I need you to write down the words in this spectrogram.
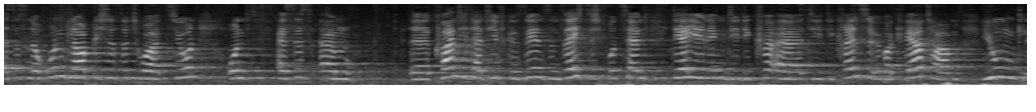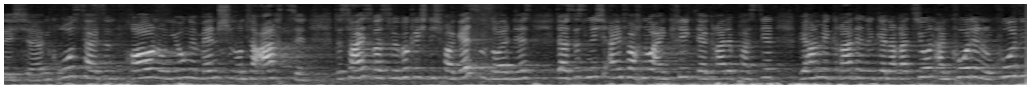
Es ist eine unglaubliche Situation und es ist ähm, äh, quantitativ gesehen sind 60 Prozent derjenigen, die die, äh, die die Grenze überquert haben, Jugendliche. Ein Großteil sind Frauen und junge Menschen unter 18. Das heißt, was wir wirklich nicht vergessen sollten, ist, das ist nicht einfach nur ein Krieg, der gerade passiert. Wir haben hier gerade eine Generation an Kurdinnen und Kurden,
